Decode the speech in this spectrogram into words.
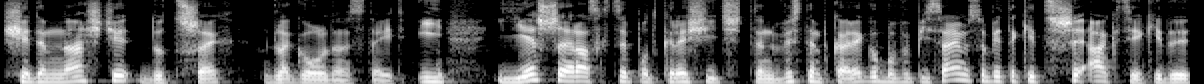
17 do 3 dla Golden State. I jeszcze raz chcę podkreślić ten występ Karego, bo wypisałem sobie takie trzy akcje, kiedy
